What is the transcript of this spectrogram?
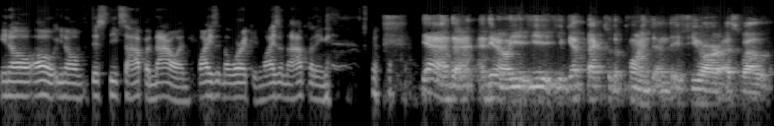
you know, oh, you know, this needs to happen now, and why is it not working? Why is it not happening? yeah, and, uh, and you know, you, you, you get back to the point, and if you are as well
